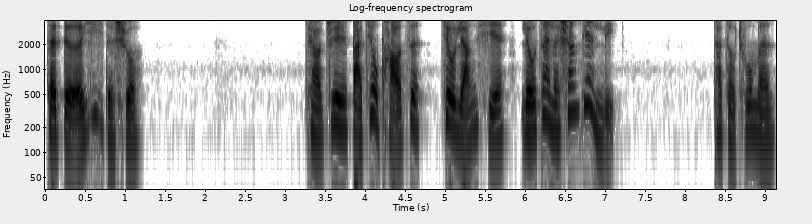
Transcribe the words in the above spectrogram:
他得意地说。乔治把旧袍子、旧凉鞋留在了商店里。他走出门，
